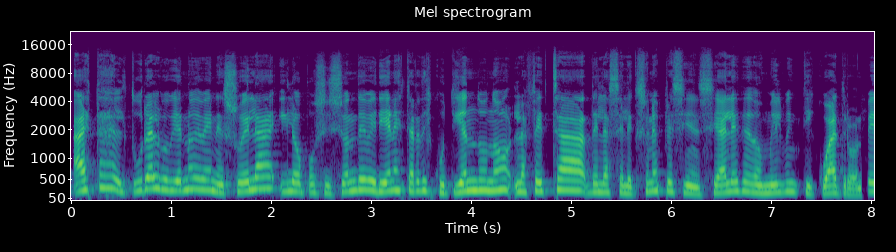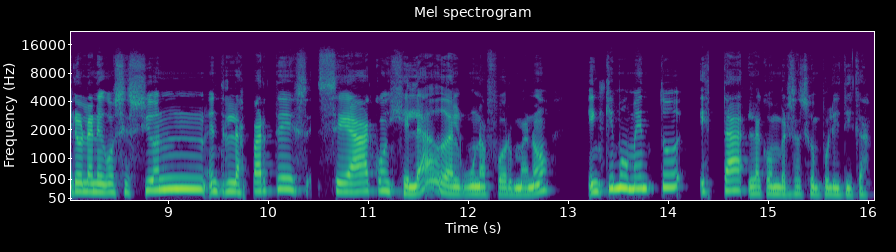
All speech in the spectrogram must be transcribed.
a estas alturas el gobierno de Venezuela y la oposición deberían estar discutiendo ¿no? la fecha de las elecciones presidenciales de 2024, pero la negociación entre las partes se ha congelado de alguna forma, ¿no? ¿En qué momento está la conversación política?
